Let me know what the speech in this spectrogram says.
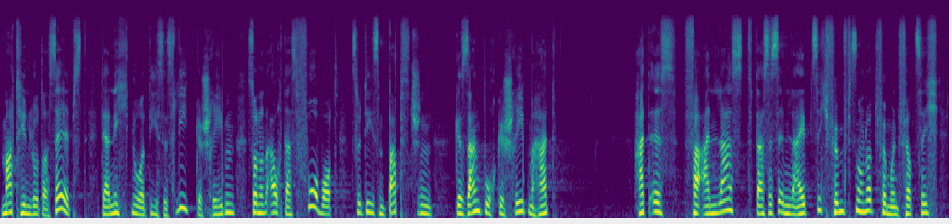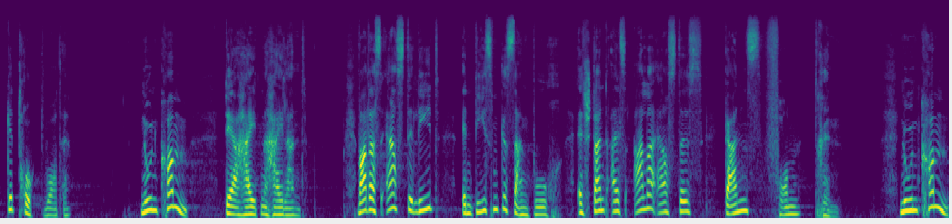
Martin Luther selbst, der nicht nur dieses Lied geschrieben, sondern auch das Vorwort zu diesem Babstschen Gesangbuch geschrieben hat, hat es veranlasst, dass es in Leipzig 1545 gedruckt wurde. Nun komm, der Heidenheiland, war das erste Lied in diesem Gesangbuch. Es stand als allererstes ganz vorn drin. Nun komm,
